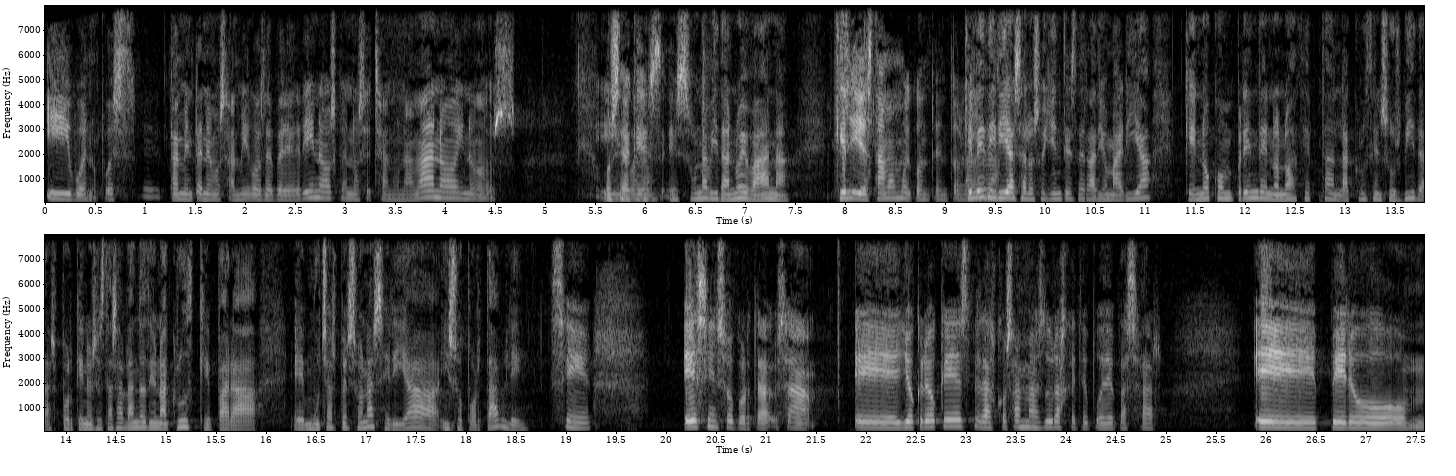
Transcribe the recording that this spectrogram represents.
y bueno, pues también tenemos amigos de peregrinos que nos echan una mano y nos... o sea que es, es una vida nueva, Ana sí, estamos muy contentos. ¿Qué le dirías a los oyentes de Radio María que no comprenden o no aceptan la cruz en sus vidas? Porque nos estás hablando de una cruz que para eh, muchas personas sería insoportable. Sí, es insoportable. O sea, eh, yo creo que es de las cosas más duras que te puede pasar. Eh, pero mm,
